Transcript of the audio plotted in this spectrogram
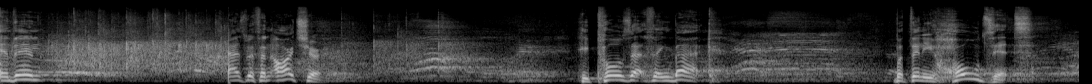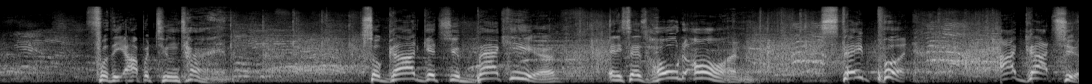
And then, as with an archer, he pulls that thing back, but then he holds it for the opportune time. So God gets you back here and he says, Hold on, stay put. I got you.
